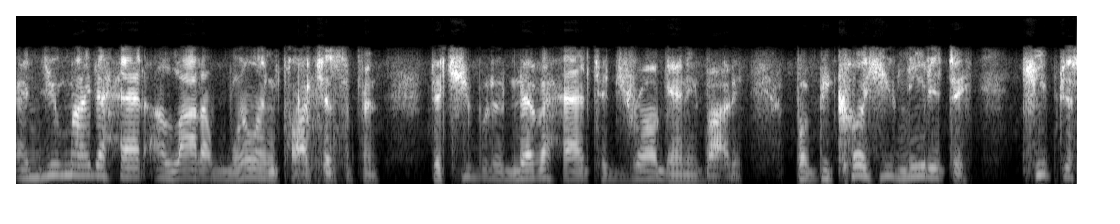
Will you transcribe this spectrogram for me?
And you might have had a lot of willing participants that you would have never had to drug anybody. But because you needed to keep this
